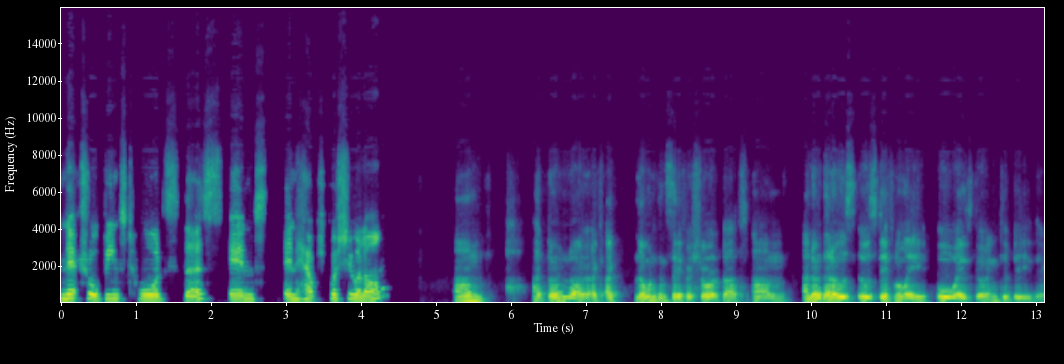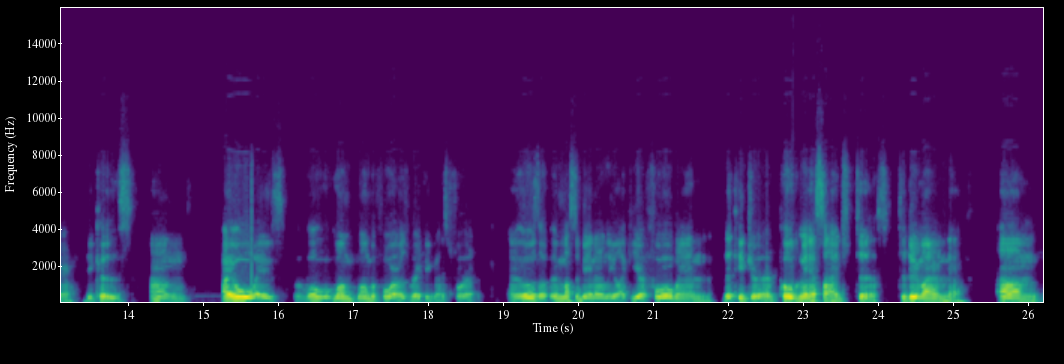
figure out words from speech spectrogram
natural bent towards this and and helped push you along? Um, I don't know. I, I no one can say for sure, but um, I know that it was it was definitely always going to be there because um, I always well long long before I was recognized for it. It was it must have been only like year four when the teacher pulled me aside to to do my own math. Um,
